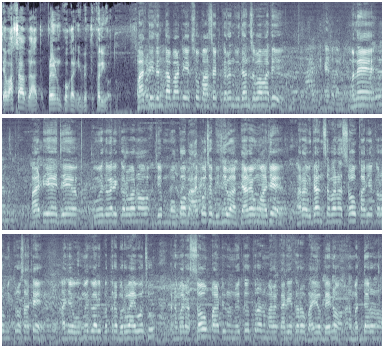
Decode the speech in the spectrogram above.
તે આશાવાદ પ્રવીણ ઘોઘારીએ વ્યક્ત કર્યો હતો. ભારતીય જનતા પાર્ટી એકસો બાસઠ કરંજ વિધાનસભામાંથી મને પાર્ટીએ જે ઉમેદવારી કરવાનો જે મોકો આપ્યો છે બીજી વાર ત્યારે હું આજે મારા વિધાનસભાના સૌ કાર્યકરો મિત્રો સાથે આજે ઉમેદવારી પત્ર ભરવા આવ્યો છું અને મારા સૌ પાર્ટીનું નેતૃત્વ અને મારા કાર્યકરો ભાઈઓ બહેનો અને મતદારોનો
